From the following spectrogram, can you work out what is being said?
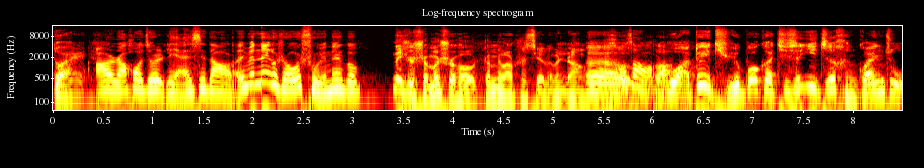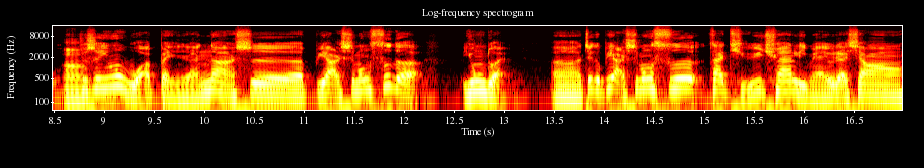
对，啊，然后我就联系到了，因为那个时候我属于那个那是什么时候张明老师写的文章？呃，好早了我对体育播客其实一直很关注，嗯就是因为我本人呢是比尔西蒙斯的拥趸。呃，这个比尔西蒙斯在体育圈里面有点像，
